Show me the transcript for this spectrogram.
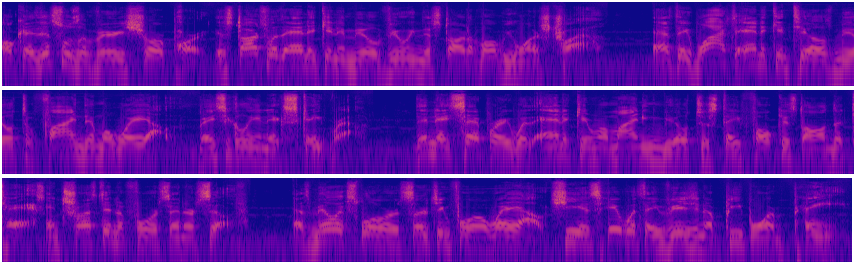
Okay, this was a very short part. It starts with Anakin and Mill viewing the start of Obi-Wan's trial. As they watch, Anakin tells Mill to find them a way out, basically an escape route. Then they separate with Anakin reminding Mill to stay focused on the task and trust in the Force and herself. As Mill explores searching for a way out, she is hit with a vision of people in pain.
